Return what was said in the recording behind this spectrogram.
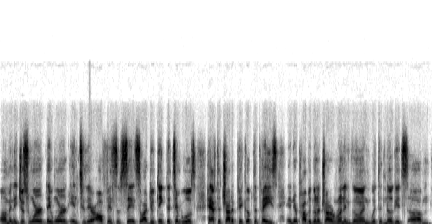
um, and they just weren't. They weren't into their offensive set. So I do think the Timberwolves have to try to pick up the pace, and they're probably going to try to run and gun with the Nuggets. Um,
